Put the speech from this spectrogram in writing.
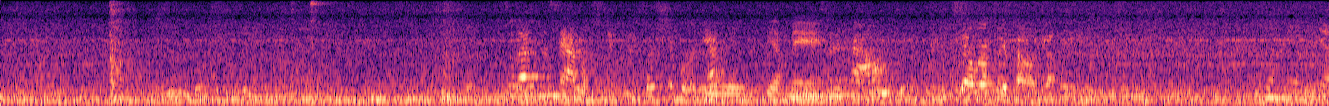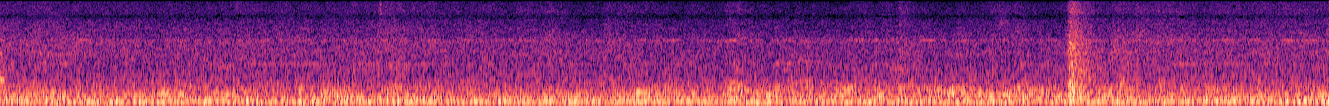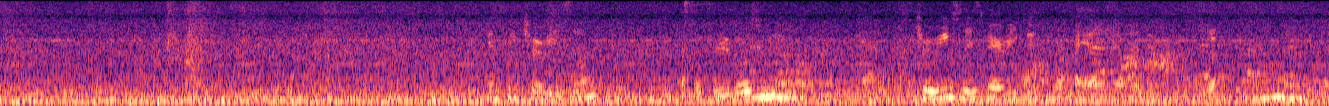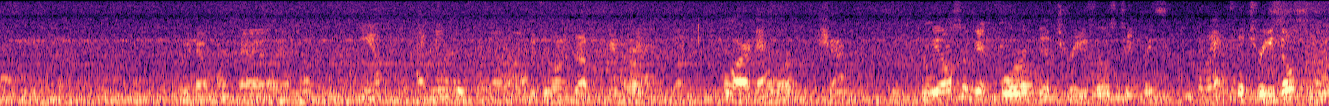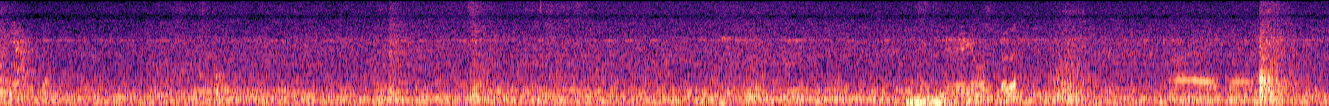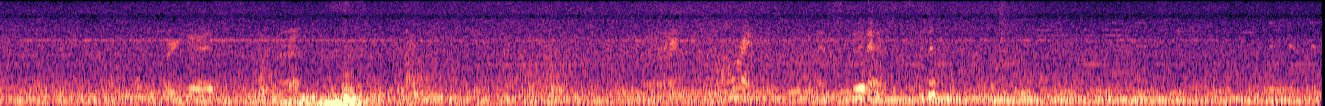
So that's the sandwich thickness. Yep. Ooh, yummy. Is it a pound? Yeah, roughly a pound. Yeah. Yum, yum, yum. Can see chorizo. Couple of chorizos. Chorizo is very good for paella, baby. Do we have more paella? Yep, I can cook paella. Did you want to grab a few more? Like them? four? Sure. Can we also get four of the chorizos too, please? The which? The chorizos? Oh, Anything else, Betta?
